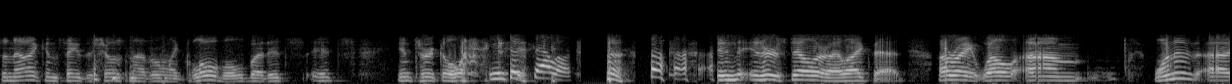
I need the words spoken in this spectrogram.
so now I can say the show's not only global, but it's it's intergalactic. Interstellar. In, interstellar, I like that. All right. Well, um, one of uh,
